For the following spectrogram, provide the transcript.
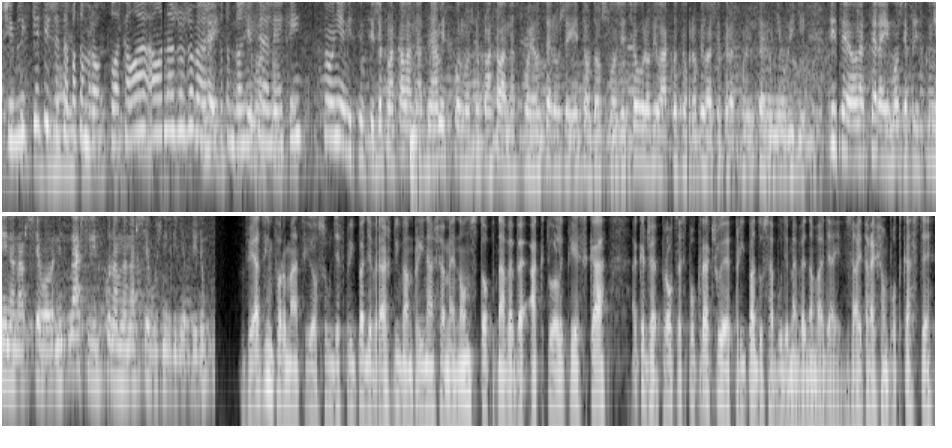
Všimli ste si, že sa potom rozplakala Alena Žužová, že potom som lieky? Si. No nie, myslím si, že plakala nad nami, skôr možno plakala nad svojou dcerou, že jej to došlo, že čo urobila, ako to urobila, že teraz svoju dceru neuvidí. Sice ona dcera jej môže prísť ku nej na návštevu, ale naši ku nám na návštevu už nikdy neprídu. Viac informácií o súde v prípade vraždy vám prinášame non-stop na webe Aktuality.sk a keďže proces pokračuje, prípadu sa budeme venovať aj v zajtrajšom podcaste.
